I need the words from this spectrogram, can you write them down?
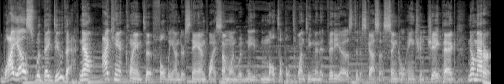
why else would they do that? Now, I can't claim to fully understand why someone would need multiple 20 minute videos to discuss a single ancient JPEG, no matter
